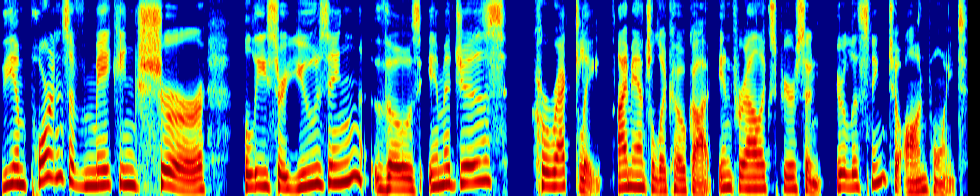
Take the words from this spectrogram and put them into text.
The importance of making sure police are using those images correctly. I'm Angela Kokott, in for Alex Pearson. You're listening to On Point.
